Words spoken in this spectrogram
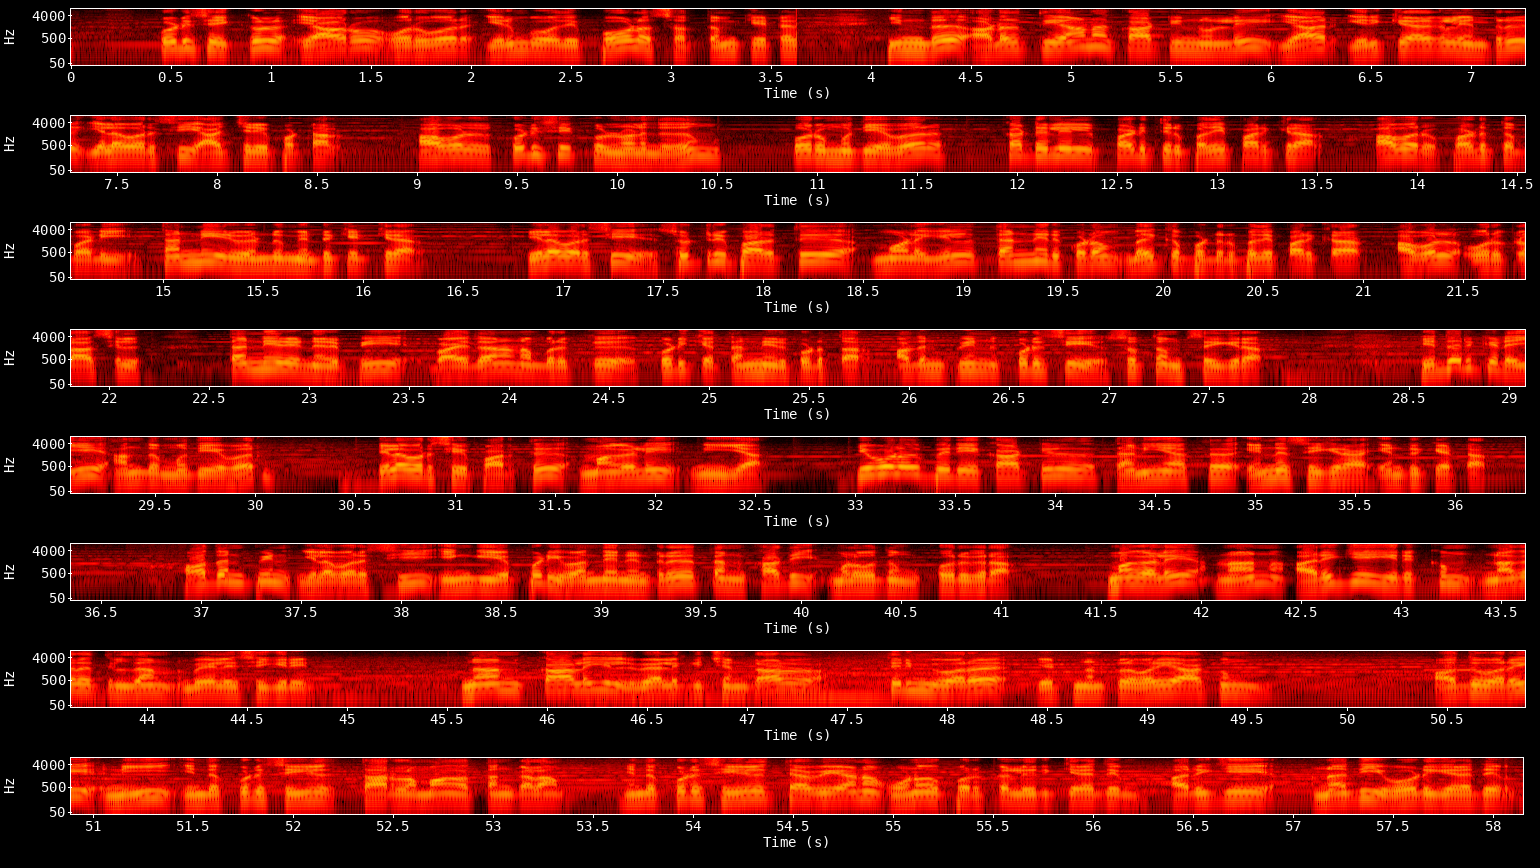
குடிசைக்குள் யாரோ ஒருவர் இரும்புவதைப் போல சத்தம் கேட்டது. இந்த அடர்த்தியான காட்டினுள்ளே யார் இருக்கிறார்கள் என்று இளவரசி ஆச்சரியப்பட்டாள். அவள் குடிசைக்குள் நுழைந்ததும் ஒரு முதியவர் கட்டிலில் படித்திருப்பதை பார்க்கிறார். அவர் படுத்தபடி தண்ணீர் வேண்டும் என்று கேட்கிறார். இளவரசி சுற்றி பார்த்து மூலையில் தண்ணீர் குடம் வைக்கப்பட்டிருப்பதை பார்க்கிறார். அவள் ஒரு கிளாஸில் தண்ணீரை நிரப்பி வயதான நபருக்கு குடிக்க தண்ணீர் கொடுத்தார். அதன் பின் குடிசி சுத்தம் செய்கிறார். இதற்கிடையே அந்த முதியவர் இளவரசியை பார்த்து மகளி நீ யார்? இவ்வளவு பெரிய காட்டில் தனியாக என்ன செய்கிறாய்? என்று கேட்டார். அதன்பின் இளவரசி இங்கு எப்படி வந்தேன்? என்று தன் கதை முழுவதும் கூறுகிறார் மகளே நான் அருகே இருக்கும் நகரத்தில்தான் வேலை செய்கிறேன். நான் காலையில் வேலைக்கு சென்றால் திரும்பி வர எட்டு நாட்கள் வரை ஆகும் அதுவரை நீ இந்த குடிசையில் தாராளமாக தங்கலாம். இந்த குடிசையில் தேவையான உணவுப் பொருட்கள் இருக்கிறது. அருகே நதி ஓடுகிறது.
